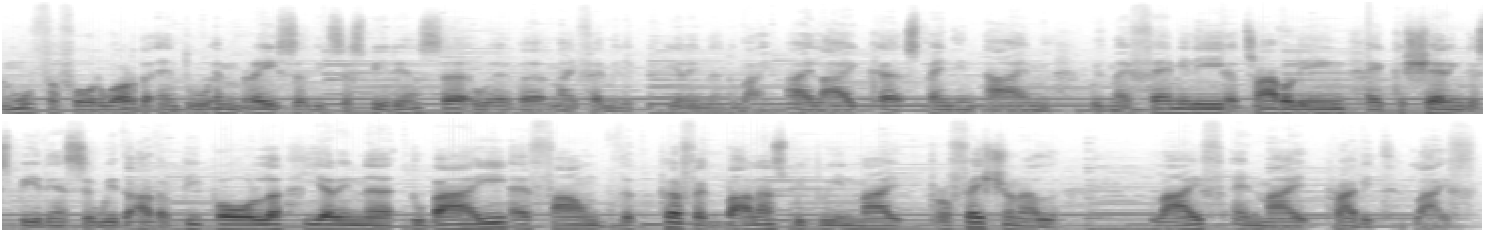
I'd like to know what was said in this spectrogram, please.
move forward and to embrace this experience with my family here in Dubai. I like spending time with my family, traveling, like sharing experience with other people, here in uh, Dubai, I found the perfect balance between my professional life and my private life.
